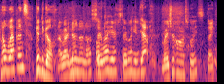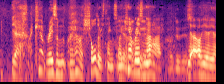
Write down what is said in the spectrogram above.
No weapons. Good to go. All right, no, no, no. Stay right here. Stay right here. Yep. Raise your arms, please. Thank you. Yeah, I can't raise them. I have a shoulder thing, so Yeah, I can't raise them that high. I'll do this. Yeah. Oh yeah, yeah.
